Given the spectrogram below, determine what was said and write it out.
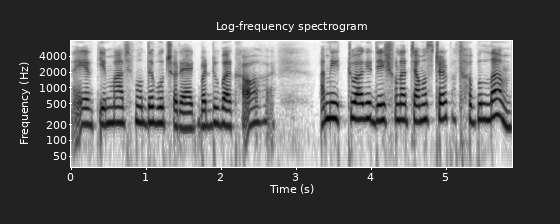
আর কি মাঝে মধ্যে বছরে একবার দুবার খাওয়া হয়। আমি একটু আগে যে সোনার চামচটার কথা বললাম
